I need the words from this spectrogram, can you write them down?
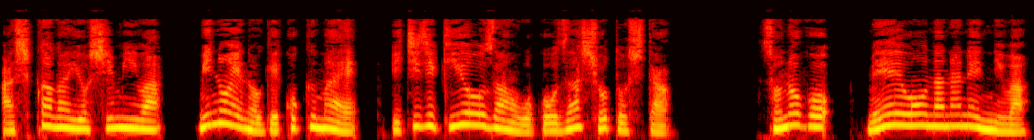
足利義美は、美濃への下国前、一時期鷹山を御座所とした。その後、明王7年には、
